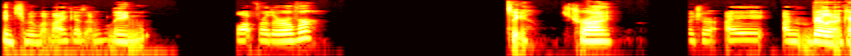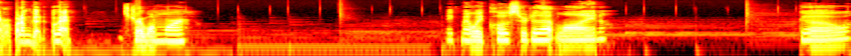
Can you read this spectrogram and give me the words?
Need to move my mic as I'm leaning a lot further over. Let's see. Let's try. Make sure. I, I'm barely on camera, but I'm good. Okay. Let's try one more. Make my way closer to that line. Go.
